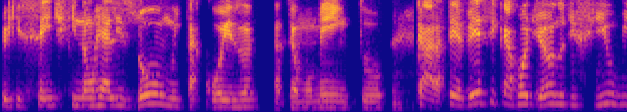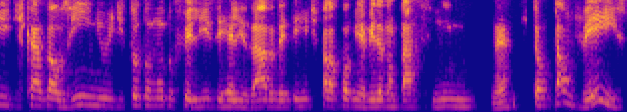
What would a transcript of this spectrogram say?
porque sente que não realizou muita coisa até o momento. Cara, a TV fica rodeando de filme, de casalzinho e de todo mundo feliz e realizado, daí tem gente que fala, pô, minha vida não tá assim, né? Então, talvez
